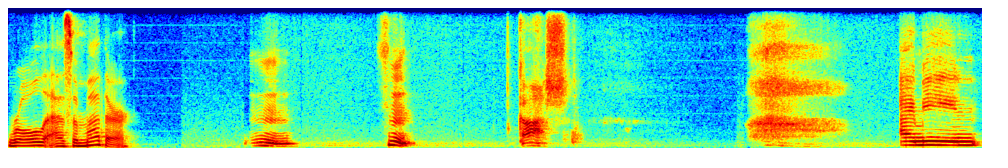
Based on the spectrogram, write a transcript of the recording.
role as a mother. Hmm. Hmm. Gosh. I mean,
